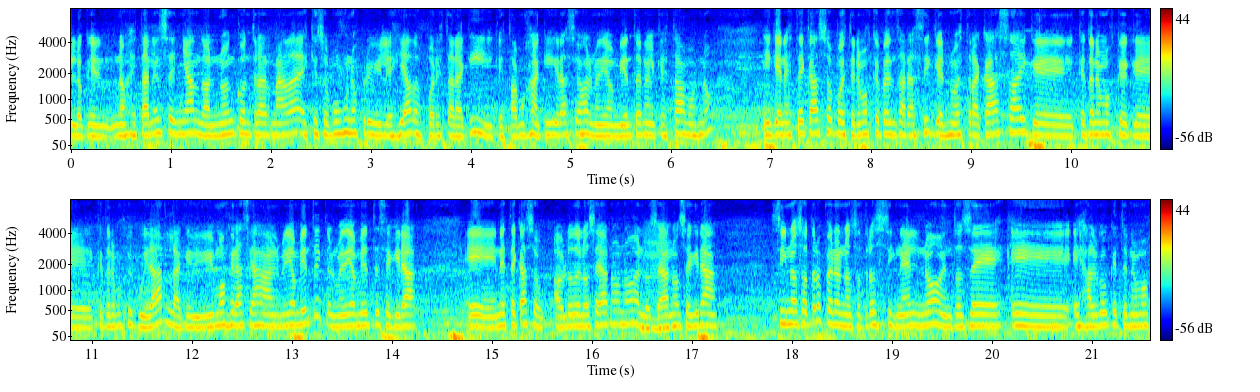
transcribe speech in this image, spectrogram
lo que nos están enseñando al no encontrar nada es que somos unos privilegiados por estar aquí y que estamos aquí gracias al medio ambiente en el que estamos, ¿no? Y que en este caso pues tenemos que pensar así, que es nuestra casa y que, tenemos que, tenemos que cuidarla, que vivimos gracias al medio ambiente, que el medio ambiente seguirá, eh, en este caso hablo del océano, ¿no? El océano seguirá sin nosotros, pero nosotros sin él no. Entonces eh, es algo que tenemos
